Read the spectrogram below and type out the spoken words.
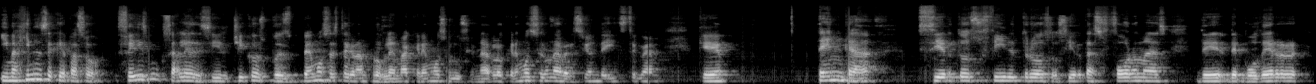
Imagínense qué pasó. Facebook sale a decir, chicos, pues vemos este gran problema, queremos solucionarlo, queremos hacer una versión de Instagram que tenga ciertos filtros o ciertas formas de poder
